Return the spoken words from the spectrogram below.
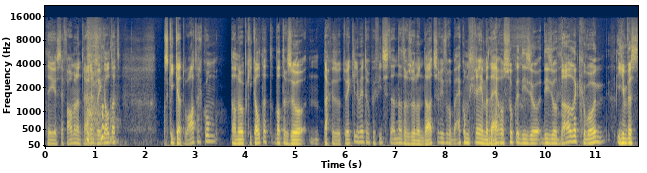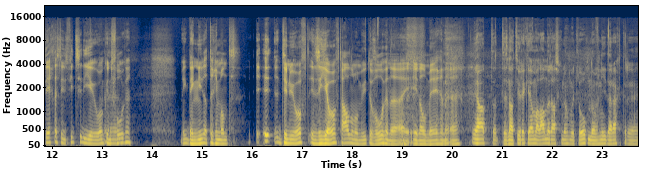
tegen Stefan, mijn trainer, zeg ik altijd: als ik uit water kom, dan hoop ik altijd dat, er zo, dat je zo twee kilometer op je fiets staat en dat er zo'n Duitser u voorbij komt gereden met aerosokken die zo, die zo duidelijk gewoon geïnvesteerd is in het fietsen die je gewoon kunt volgen. Ik denk niet dat er iemand het in, uw hoofd, in zijn hoofd haalde om u te volgen eh, in Almere. eh. Ja, dat is natuurlijk helemaal anders als je nog moet lopen of niet daarachter. eh.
